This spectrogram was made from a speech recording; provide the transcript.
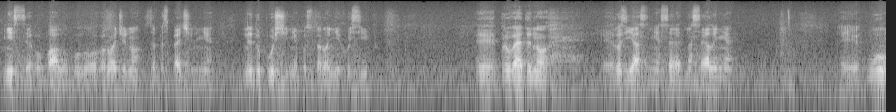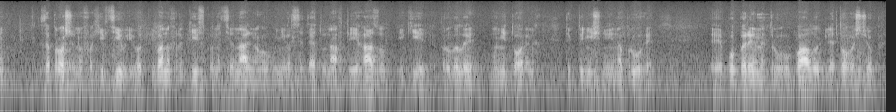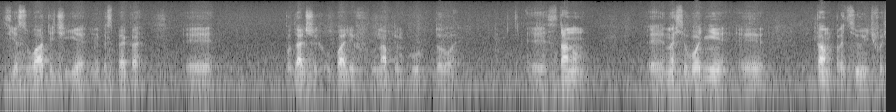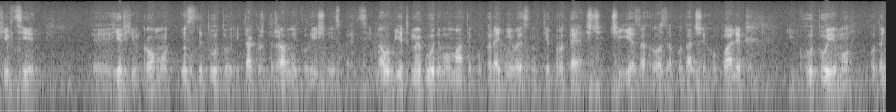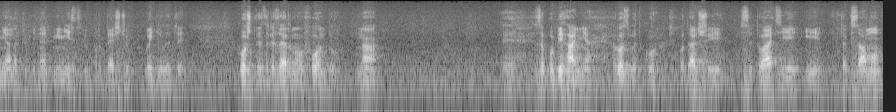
місце обвалу було огороджено, забезпечення недопущення посторонніх осіб. Е, Проведено роз'яснення серед населення. У запрошено фахівців Івано-Франківського національного університету нафти і газу, які провели моніторинг тектонічної напруги е, по периметру обвалу для того, щоб з'ясувати, чи є небезпека е, подальших обвалів у напрямку дороги. Е, Станом на сьогодні там працюють фахівці Гірхімпрому інституту і також Державної екологічної інспекції. На обід ми будемо мати попередні висновки про те, чи є загроза подальших обвалів. Готуємо подання на Кабінет міністрів про те, щоб виділити кошти з резервного фонду на е, запобігання розвитку подальшої ситуації і так само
